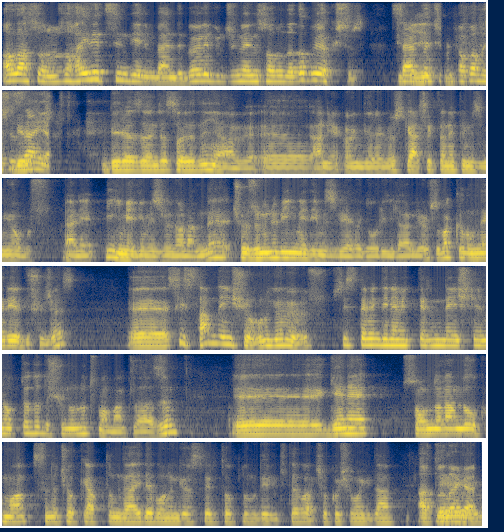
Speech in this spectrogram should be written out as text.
Allah sonumuzu hayretsin diyelim ben de. Böyle bir cümlenin sonunda da bu yakışır. Sertaç'ın kapanışı Bir- sen yap. Biraz önce söyledin ya abi e, hani öngöremiyoruz. Gerçekten hepimiz miyobuz. Yani bilmediğimiz bir dönemde çözümünü bilmediğimiz bir yere doğru ilerliyoruz. Bakalım nereye düşeceğiz. E, sistem değişiyor bunu görüyoruz. Sistemin dinamiklerinin değiştiği noktada da şunu unutmamak lazım. E, gene son dönemde okumasını çok yaptım. Guy Debon'un Gösteri Toplumu diye bir kitap var. Çok hoşuma giden Aklına Ee, geldi.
